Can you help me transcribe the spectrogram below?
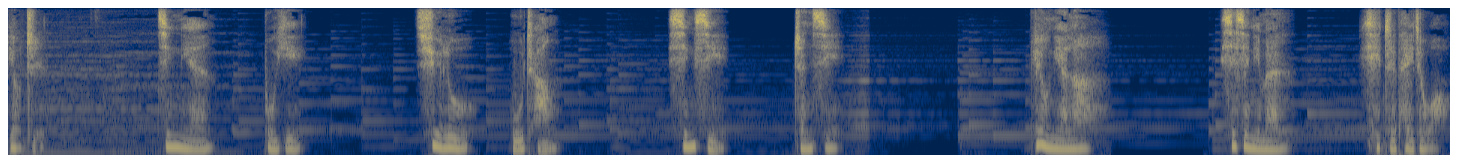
又止。今年不易，去路无常。欣喜，珍惜。六年了，谢谢你们一直陪着我。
